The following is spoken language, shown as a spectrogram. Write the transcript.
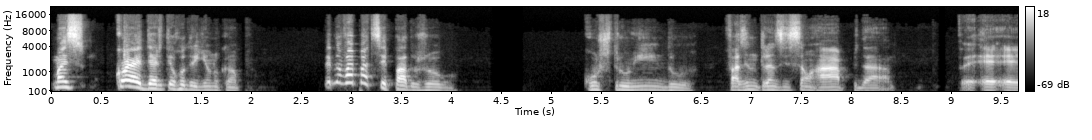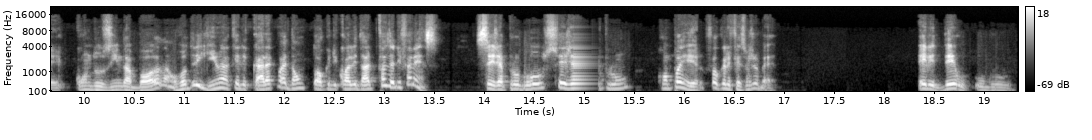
Mas qual é a ideia de ter o Rodriguinho no campo? Ele não vai participar do jogo. construindo, fazendo transição rápida, é, é, conduzindo a bola. Não, o Rodriguinho é aquele cara que vai dar um toque de qualidade para fazer a diferença. Seja para o gol, seja para um companheiro. Foi o que ele fez para o Gilberto. Ele deu o gol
